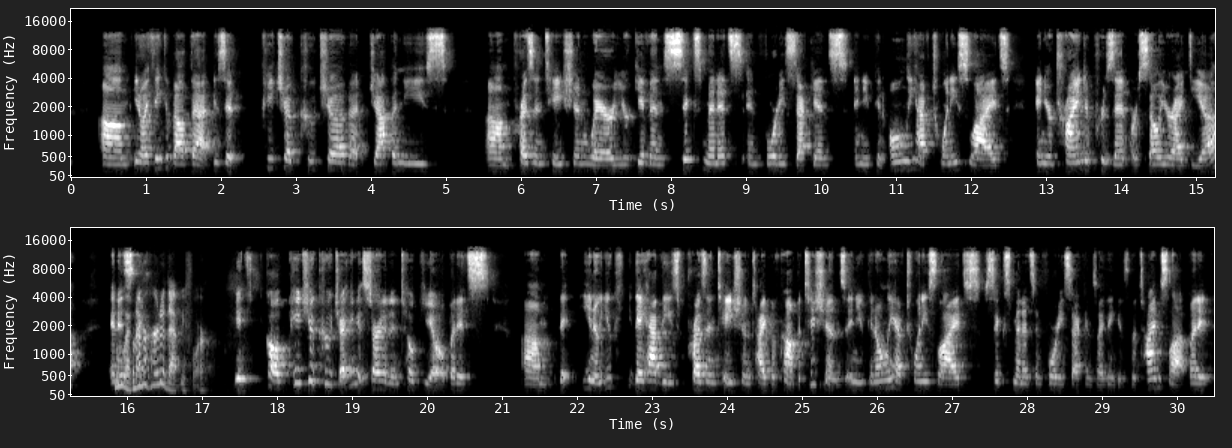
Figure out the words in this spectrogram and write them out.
um, you know i think about that is it Pecha Kucha that japanese um, presentation where you're given six minutes and 40 seconds and you can only have 20 slides and you're trying to present or sell your idea. And Ooh, I've like, never heard of that before. It's called Pecha I think it started in Tokyo, but it's um, they, you know you they have these presentation type of competitions and you can only have 20 slides six minutes and 40 seconds i think is the time slot but it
